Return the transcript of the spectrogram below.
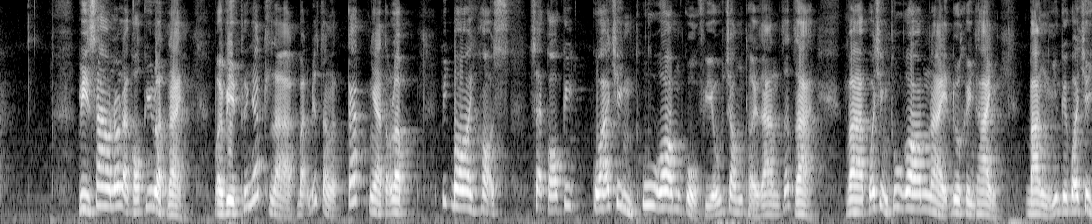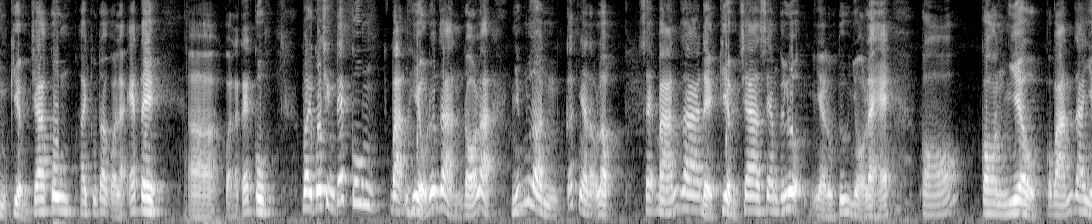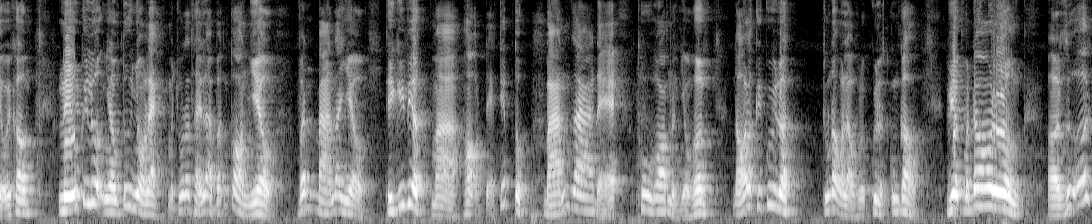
Vì sao nó lại có quy luật này? Bởi vì thứ nhất là bạn biết rằng là các nhà tạo lập, Big Boy, họ sẽ có cái quá trình thu gom cổ phiếu trong thời gian rất dài và quá trình thu gom này được hình thành bằng những cái quá trình kiểm tra cung hay chúng ta gọi là ST à, gọi là test cung. Vậy quá trình test cung bạn hiểu đơn giản đó là những lần các nhà tạo lập sẽ bán ra để kiểm tra xem cái lượng nhà đầu tư nhỏ lẻ có còn nhiều có bán ra nhiều hay không. Nếu cái lượng nhà đầu tư nhỏ lẻ mà chúng ta thấy là vẫn còn nhiều vẫn bán ra nhiều thì cái việc mà họ sẽ tiếp tục bán ra để thu gom được nhiều hơn. Đó là cái quy luật chúng ta gọi là quy luật cung cầu. Việc mà đo lường Ờ, giữa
